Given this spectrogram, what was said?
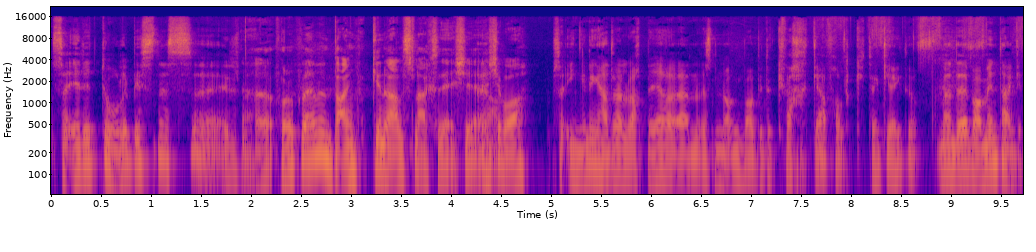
så er det dårlig business. eh, er det? Ja, får du problemer med banken og all slags. Det er ikke, er ikke bra. Så ingenting hadde vel vært bedre enn hvis noen bare begynte å kverke folk, tenker jeg da. Men det er bare min tanke.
